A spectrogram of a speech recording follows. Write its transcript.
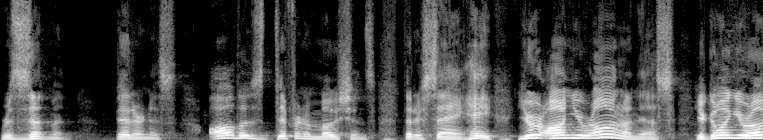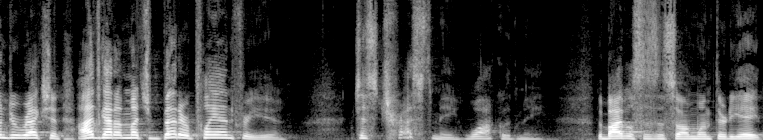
resentment, bitterness. All those different emotions that are saying, hey, you're on your own on this. You're going your own direction. I've got a much better plan for you. Just trust me. Walk with me. The Bible says in Psalm 138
